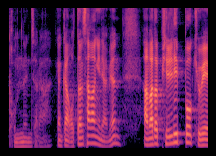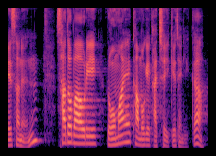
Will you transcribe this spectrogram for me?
돕는 자라. 그러니까 어떤 상황이냐면 아마도 빌립보 교회에서는 사도 바울이 로마의 감옥에 갇혀 있게 되니까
